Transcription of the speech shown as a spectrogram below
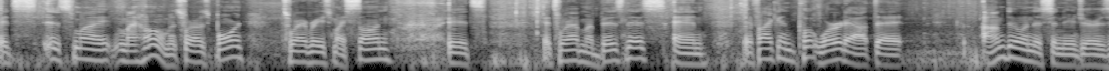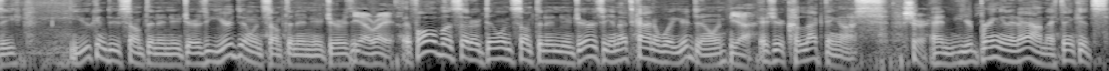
It's it's my my home. It's where I was born. It's where I raised my son. It's it's where I have my business. And if I can put word out that I'm doing this in New Jersey, you can do something in New Jersey. You're doing something in New Jersey. Yeah, right. If all of us that are doing something in New Jersey, and that's kind of what you're doing, yeah, is you're collecting us. Sure. And you're bringing it out, and I think it's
